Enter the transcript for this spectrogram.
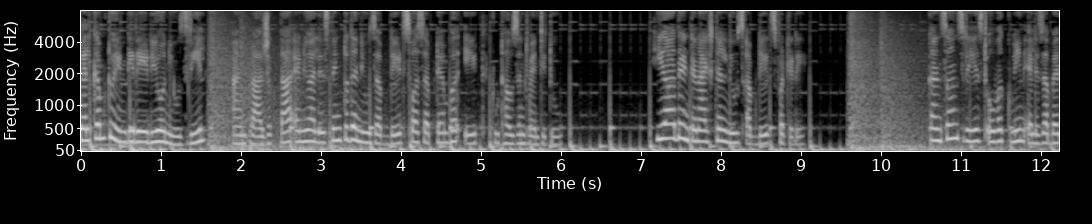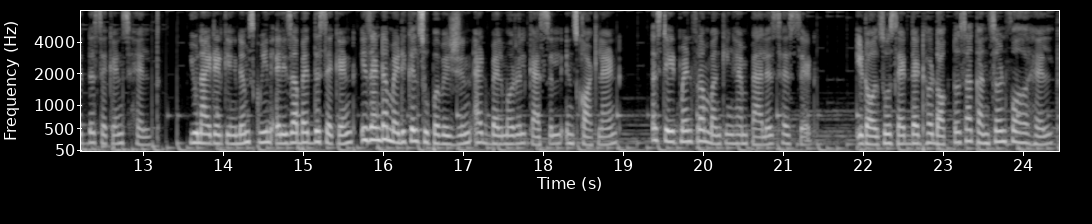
Welcome to Indie Radio Newsreel. I am Prajakta and you are listening to the news updates for September 8, 2022. Here are the international news updates for today. Concerns raised over Queen Elizabeth II's health. United Kingdom's Queen Elizabeth II is under medical supervision at Balmoral Castle in Scotland, a statement from Buckingham Palace has said. It also said that her doctors are concerned for her health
